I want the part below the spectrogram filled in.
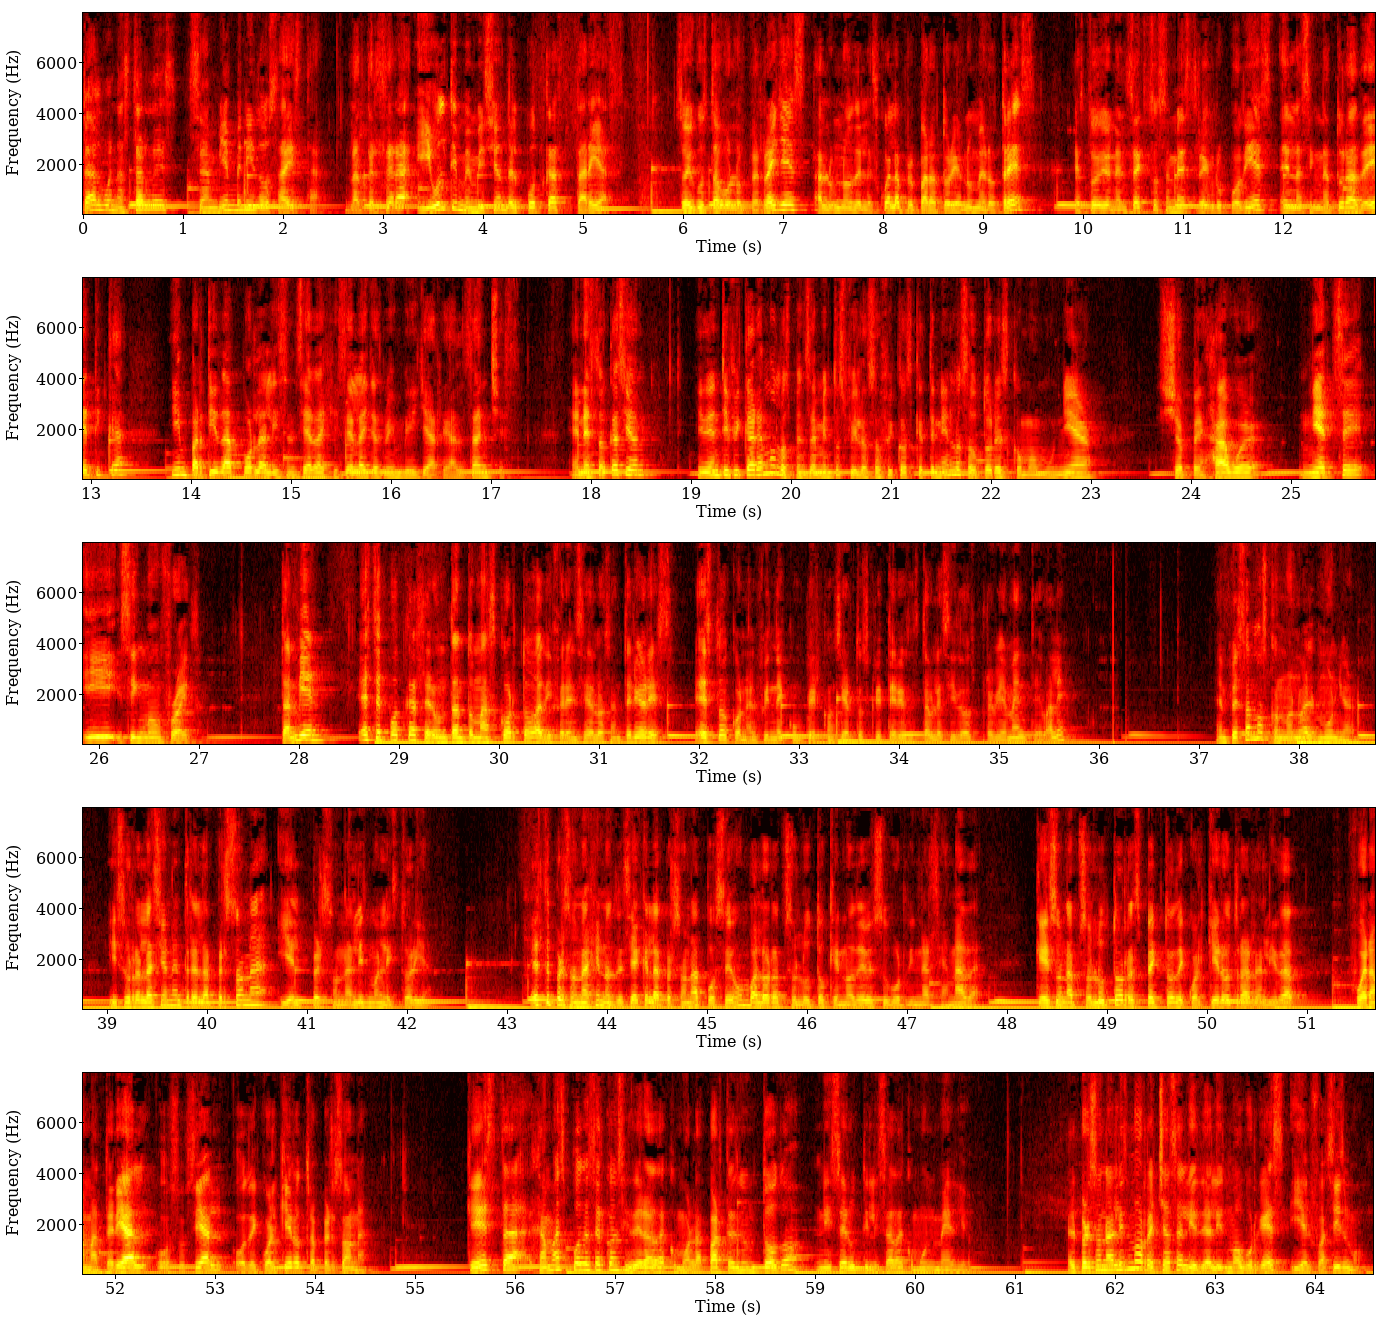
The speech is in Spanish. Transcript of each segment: tal? Buenas tardes. Sean bienvenidos a esta, la tercera y última emisión del podcast Tareas. Soy Gustavo López Reyes, alumno de la Escuela Preparatoria número 3. Estudio en el sexto semestre, grupo 10, en la asignatura de Ética impartida por la licenciada Gisela Yasmín Villarreal Sánchez. En esta ocasión, identificaremos los pensamientos filosóficos que tenían los autores como Munier, Schopenhauer, Nietzsche y Sigmund Freud. También este podcast será un tanto más corto a diferencia de los anteriores, esto con el fin de cumplir con ciertos criterios establecidos previamente, ¿vale? Empezamos con Manuel Munier y su relación entre la persona y el personalismo en la historia. Este personaje nos decía que la persona posee un valor absoluto que no debe subordinarse a nada, que es un absoluto respecto de cualquier otra realidad, fuera material o social o de cualquier otra persona, que ésta jamás puede ser considerada como la parte de un todo ni ser utilizada como un medio. El personalismo rechaza el idealismo burgués y el fascismo.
